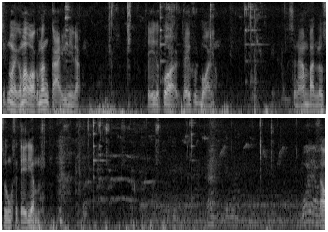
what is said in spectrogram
นิดหน่อยก็มาออกกำลังกายอยู่นี่แหละเตะตะกร้อเตะฟุตบอล สนามบ้านเราสูงสเตเดียมเสา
